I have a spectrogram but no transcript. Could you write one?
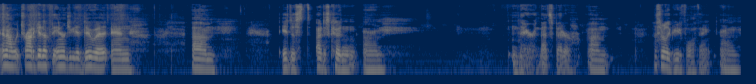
and I would try to get up the energy to do it and um it just I just couldn't um there that's better. Um that's really beautiful I think. Um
